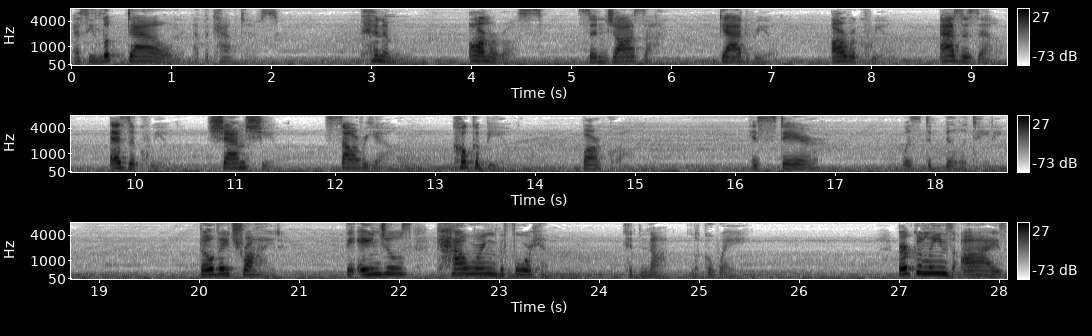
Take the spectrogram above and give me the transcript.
as he looked down at the captives. Penimu, Armoros, Senjaza, Gadriel, Araquil, Azazel, Ezequiel, Shamshiel, Sariel, Kokabiel, Barquel. His stare was debilitating. Though they tried, the angels cowering before him could not look away. Erkeline's eyes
